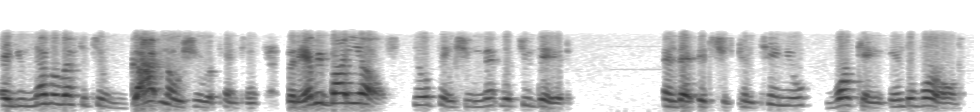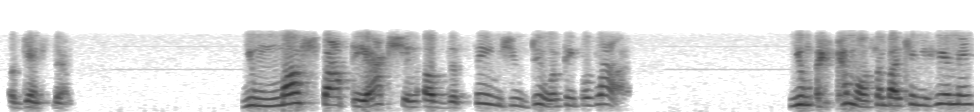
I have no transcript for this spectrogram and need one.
and you never restitute, God knows you're repentant, but everybody else still thinks you meant what you did and that it should continue working in the world against them. You must stop the action of the things you do in people's lives. You come on, somebody, can you hear me?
